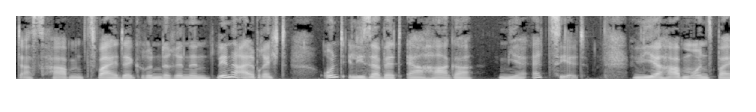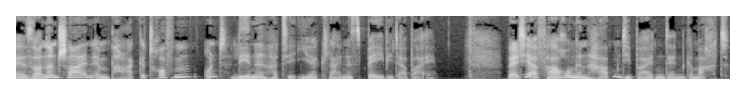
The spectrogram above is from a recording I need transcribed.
das haben zwei der Gründerinnen Lene Albrecht und Elisabeth R. Hager mir erzählt. Wir haben uns bei Sonnenschein im Park getroffen und Lene hatte ihr kleines Baby dabei. Welche Erfahrungen haben die beiden denn gemacht?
